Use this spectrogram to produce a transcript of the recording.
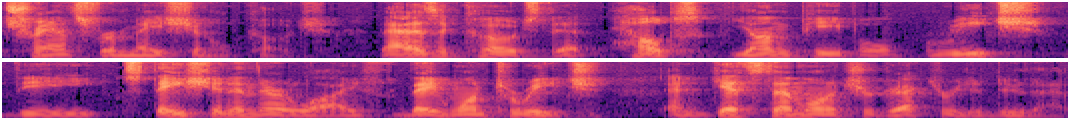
Transformational coach. That is a coach that helps young people reach the station in their life they want to reach and gets them on a trajectory to do that.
